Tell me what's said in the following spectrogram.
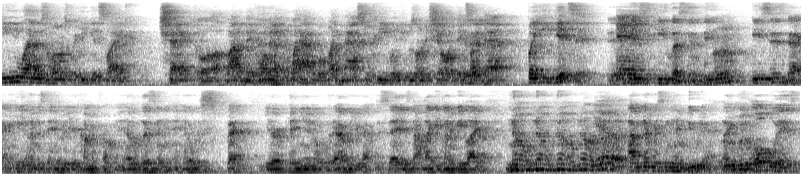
He will have his moments where he gets like checked or a lot of big homie like what happened with like Master P when he was on the show and things like that. But he gets it. Yeah, And- he's, he listens. He Mhm. he sits back and he understands where you're coming from, and he'll listen and he'll respect your opinion or whatever you have to say. It's not like he's gonna be like, no, no, no, no. no." Yeah. I've never seen him do that. Like Mhm. he always.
